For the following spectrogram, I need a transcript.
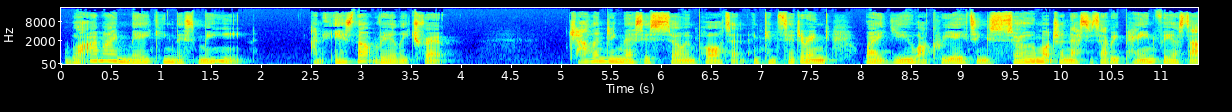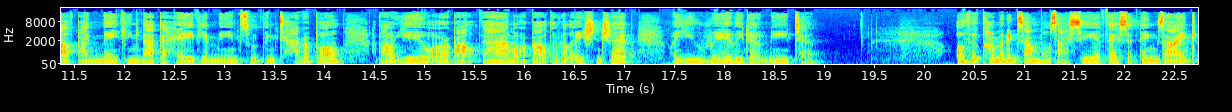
what am I making this mean? And is that really true? Challenging this is so important and considering where you are creating so much unnecessary pain for yourself by making their behavior mean something terrible about you or about them or about the relationship where you really don't need to. Other common examples I see of this are things like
